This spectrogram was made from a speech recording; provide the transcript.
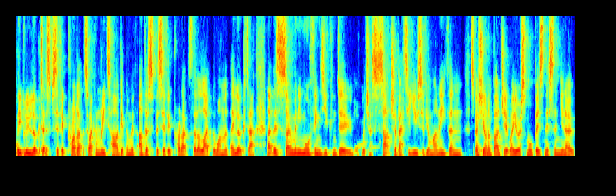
people who looked at a specific product so I can retarget them with other specific products that are like the one that they looked at. Like there's so many more things you can do, yeah. which are such a better use of your money than, especially on a budget where you're a small business and you know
